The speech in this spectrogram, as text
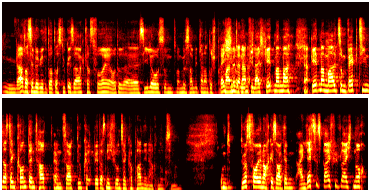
Ja, da sind wir wieder dort, was du gesagt hast vorher, oder äh, Silos und man muss halt miteinander sprechen. Mal miteinander vielleicht geht man mal, ja. geht man mal zum Webteam, das den Content hat ja. und sagt, du können wir das nicht für unsere Kampagnen auch nutzen. Und du hast vorher noch gesagt, ein letztes Beispiel vielleicht noch.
